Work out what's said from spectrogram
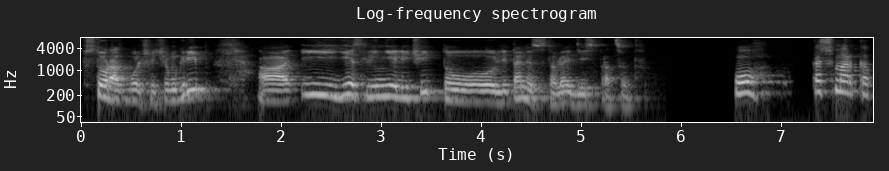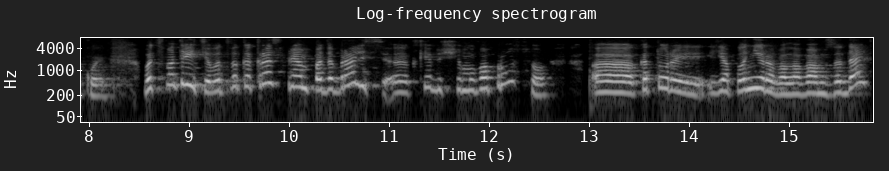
в 100 раз больше, чем грипп. А, и если не лечить, то летальность составляет 10%. Ох, кошмар какой. Вот смотрите, вот вы как раз прям подобрались к следующему вопросу, который я планировала вам задать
